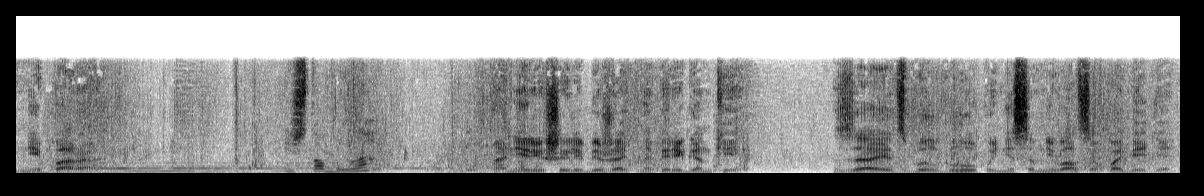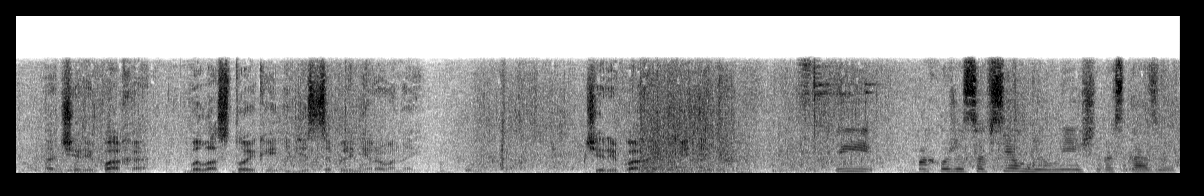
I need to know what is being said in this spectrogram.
Не пара. И что было? Они решили бежать на перегонки. Заяц был глуп и не сомневался в победе, а черепаха была стойкой и дисциплинированной. Черепаха победила. Ты, похоже, совсем не умеешь рассказывать.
